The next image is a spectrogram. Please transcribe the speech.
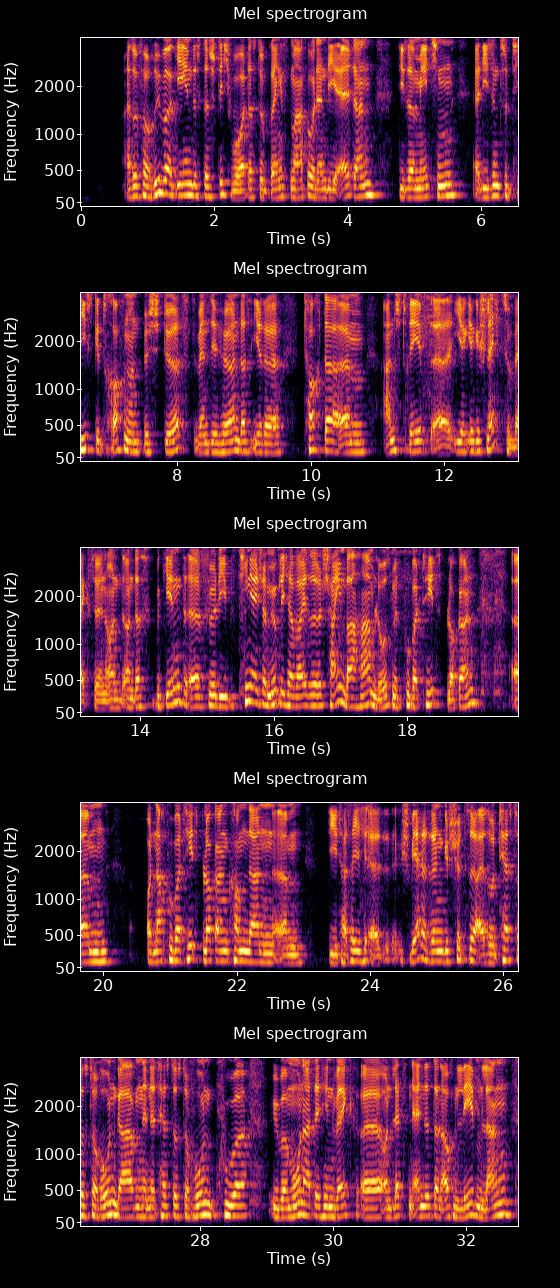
Also vorübergehend ist das Stichwort, das du bringst, Marco, denn die Eltern dieser Mädchen, äh, die sind zutiefst getroffen und bestürzt, wenn sie hören, dass ihre Tochter ähm, anstrebt, äh, ihr, ihr Geschlecht zu wechseln. Und, und das beginnt äh, für die Teenager möglicherweise scheinbar harmlos mit Pubertätsblockern. Ähm, und nach Pubertätsblockern kommen dann ähm, die tatsächlich äh, schwereren Geschütze, also Testosterongaben, eine Testosteronkur über Monate hinweg äh, und letzten Endes dann auch ein Leben lang,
